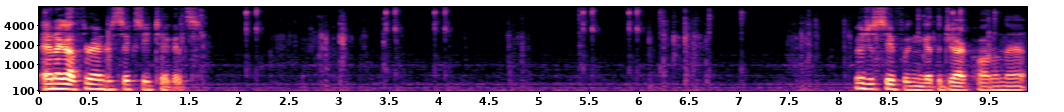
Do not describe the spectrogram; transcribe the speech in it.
And I got 360 tickets. Let's just see if we can get the jackpot on that.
